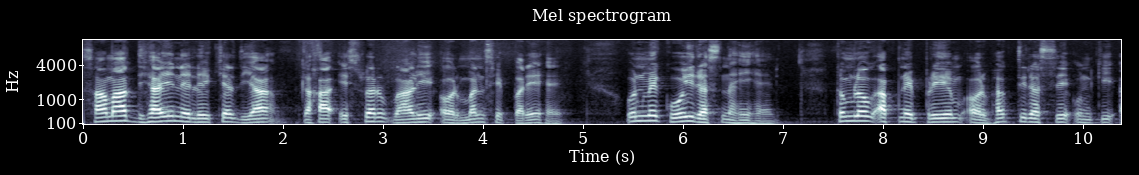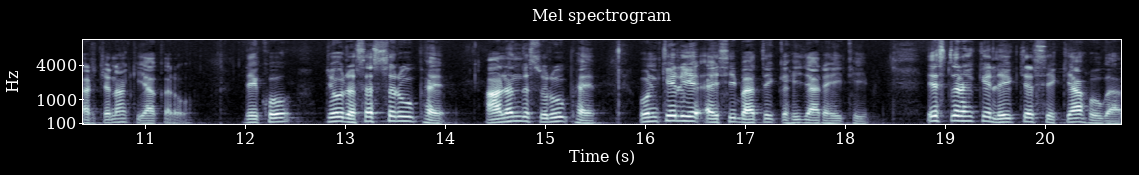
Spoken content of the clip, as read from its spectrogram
सामाध्यायी ने लेक्चर दिया, कहा, ईश्वर वाणी और मन से परे हैं, उनमें कोई रस नहीं है। तुम लोग अपने प्रेम और भक्ति रस से उनकी अर्चना किया करो। देखो, जो रसस्वरूप है, आनंद स्वरूप है, उनके लिए ऐसी बातें कही जा रही थी। इस तरह के लेक्चर से क्या होगा?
